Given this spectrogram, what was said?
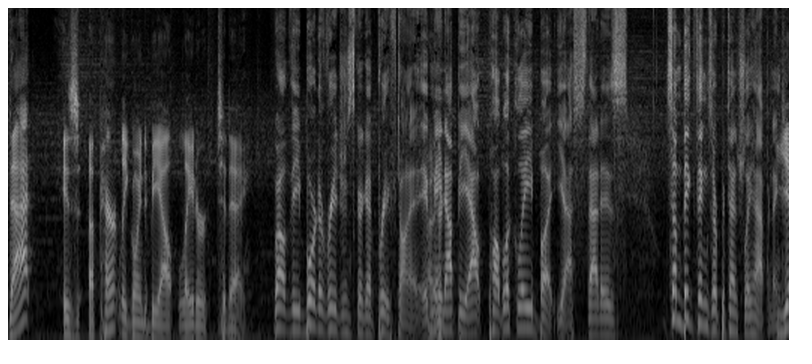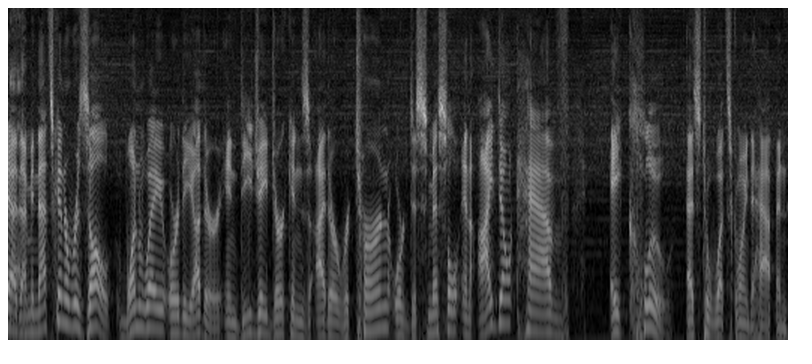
that is apparently going to be out later today. Well, the Board of Regents is going to get briefed on it. It Are may not be out publicly, but yes, that is. Some big things are potentially happening. Yeah, today. I mean, that's going to result one way or the other in DJ Durkin's either return or dismissal. And I don't have a clue as to what's going to happen.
